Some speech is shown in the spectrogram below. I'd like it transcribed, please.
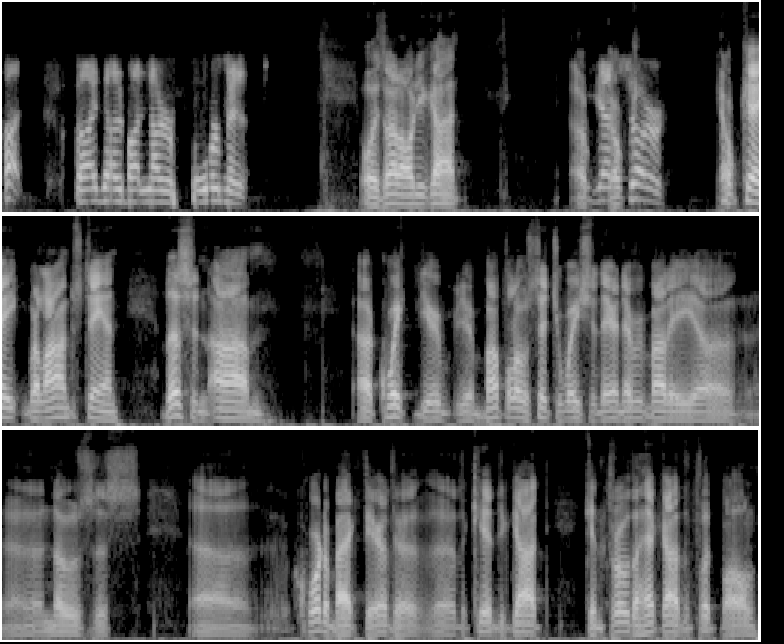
cut, but I got about another four minutes. Oh, is that all you got? Yes, okay. sir. Okay, well I understand. Listen, um, uh, quick your, your Buffalo situation there, and everybody uh, uh, knows this uh, quarterback there, the, the kid that got can throw the heck out of the football.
